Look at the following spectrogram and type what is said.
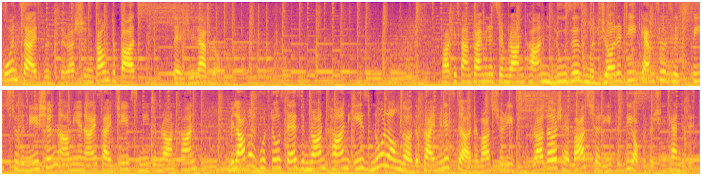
coincides with the Russian counterpart Sergei Lavrov. Pakistan Prime Minister Imran Khan loses majority, cancels his speech to the nation. Army and ISI chiefs meet Imran Khan. Bilawal Bhutto says Imran Khan is no longer the Prime Minister. Nawaz Sharif's brother Shehbaz Sharif is the opposition candidate.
